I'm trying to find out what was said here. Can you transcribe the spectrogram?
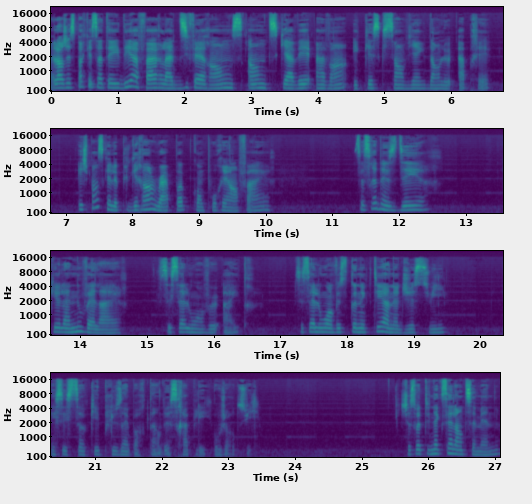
Alors j'espère que ça t'a aidé à faire la différence entre ce qu'il y avait avant et qu'est-ce qui s'en vient dans le après. Et je pense que le plus grand wrap-up qu'on pourrait en faire, ce serait de se dire que la nouvelle ère, c'est celle où on veut être. C'est celle où on veut se connecter à notre je suis. Et c'est ça qui est plus important de se rappeler aujourd'hui. Je te souhaite une excellente semaine.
